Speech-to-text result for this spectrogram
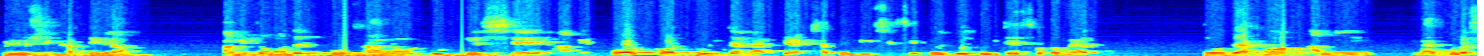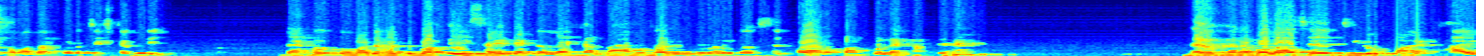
প্রিয় শিক্ষার্থীরা, আমি তোমাদের বোঝানোর উদ্দেশ্যে আমি পরপর দুইটা ম্যাথকে একসাথে নিয়ে এসেছি, যদিও দুইটাই ছোট ম্যাথ। তো দেখো, আমি ম্যাথগুলো সমাধান করার চেষ্টা করি। দেখো, তোমাদের হয়তো বা এই সাইডে একটা লেখা না বোঝা যেতে পারে, এটা হচ্ছে কম্পাঙ্ক লেখা হ্যাঁ? দেখো, এখানে বলা আছে জিরো পয়েন্ট ফাইভ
